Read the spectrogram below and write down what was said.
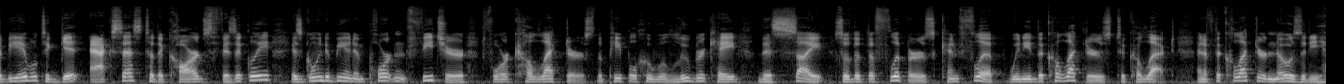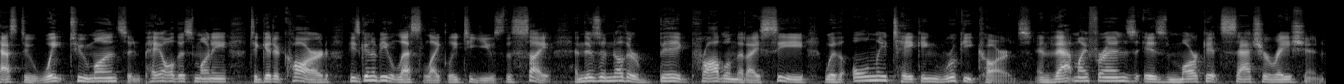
to be able to get access to the cards physically is going to be an important feature for collectors, the people who will lubricate this site so that the flippers can flip. We need the collectors to collect. And if the collector knows that he has to wait two months and pay all this money to get a card, he's going to be less likely to use the site. And there's another big problem that I see with only taking rookie cards. And that, my friends, is market saturation.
